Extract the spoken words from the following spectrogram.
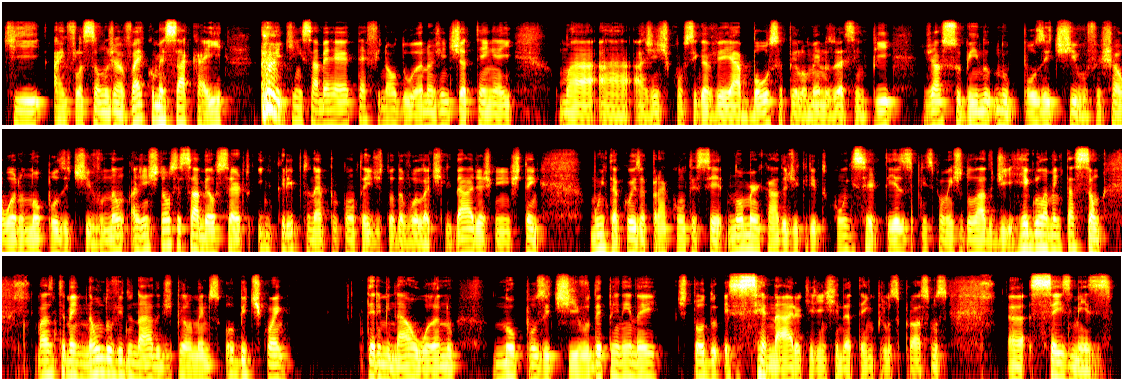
que a inflação já vai começar a cair quem sabe até final do ano a gente já tem aí uma a, a gente consiga ver a bolsa pelo menos o S&P já subindo no positivo, fechar o ano no positivo. Não, a gente não se sabe ao certo em cripto, né, por conta aí de toda a volatilidade. Acho que a gente tem muita coisa para acontecer no mercado de cripto com incertezas, principalmente do lado de regulamentação. Mas também não duvido nada de pelo menos o Bitcoin terminar o ano no positivo, dependendo aí de todo esse cenário que a gente ainda tem pelos próximos uh, seis meses.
